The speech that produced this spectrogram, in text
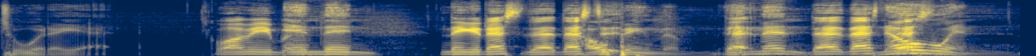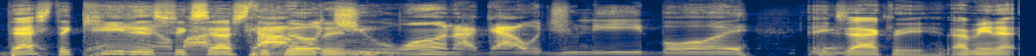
to where they at. well, I mean, but, And then nigga, that's that that's helping the, them. that- and then that- that's- that's- knowing that's like, the key to "Damn, success to I got building- What you want, I got what you need, boy. Yeah. exactly. I mean, that,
